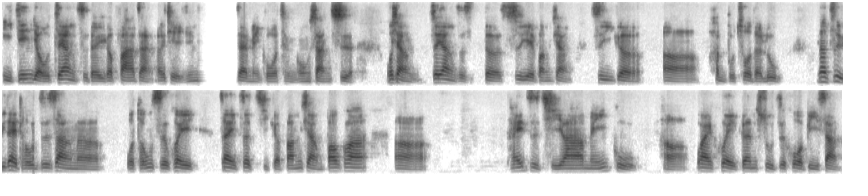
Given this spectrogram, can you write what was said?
已经有这样子的一个发展，而且已经在美国成功上市。我想这样子的事业方向是一个啊很不错的路。那至于在投资上呢，我同时会在这几个方向，包括啊。台子期啦，美股、好外汇跟数字货币上，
